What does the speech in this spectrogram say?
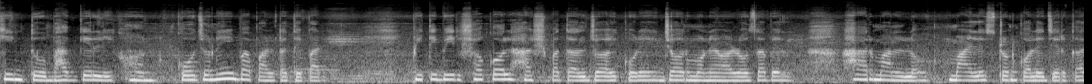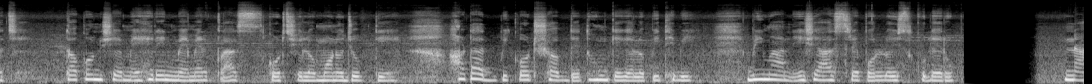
কিন্তু ভাগ্যের লিখন কজনেই বা পাল্টাতে পারে। পৃথিবীর সকল হাসপাতাল জয় করে জন্ম নেওয়া রোজাবেল হার মানল মাইলস্টোন কলেজের কাছে। তখন সে মেহেরিন ম্যামের ক্লাস করছিল মনোযোগ দিয়ে। হঠাৎ বিকট শব্দে থমকে গেল পৃথিবী। বিমান এসে আশ্রে পড়ল স্কুলের উপর। না,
